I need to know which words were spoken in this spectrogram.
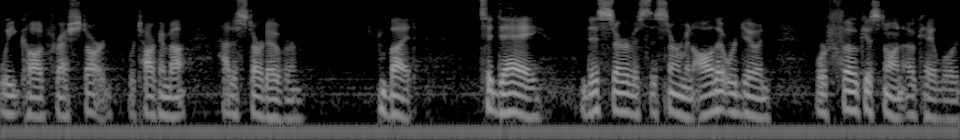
week called Fresh Start. We're talking about how to start over. But today, this service, this sermon, all that we're doing, we're focused on okay, Lord,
